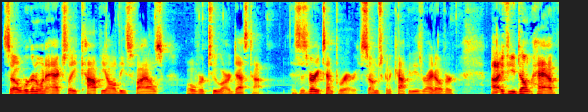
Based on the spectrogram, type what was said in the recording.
So we're going to want to actually copy all these files over to our desktop. This is very temporary so I'm just going to copy these right over. Uh, if you don't have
